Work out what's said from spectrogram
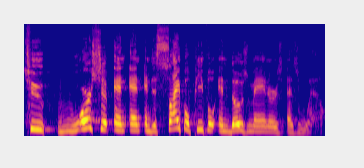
to worship and, and, and disciple people in those manners as well.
